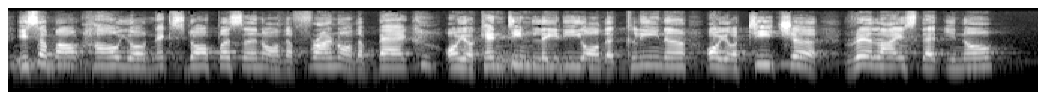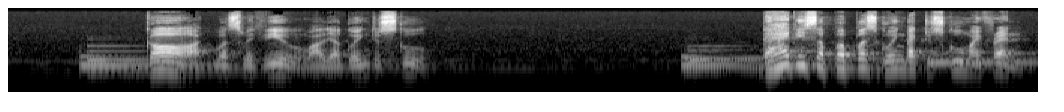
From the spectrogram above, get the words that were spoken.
It's about how your next door person or the front or the back or your canteen lady or the cleaner or your teacher realized that, you know, God was with you while you're going to school. That is a purpose going back to school, my friend.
